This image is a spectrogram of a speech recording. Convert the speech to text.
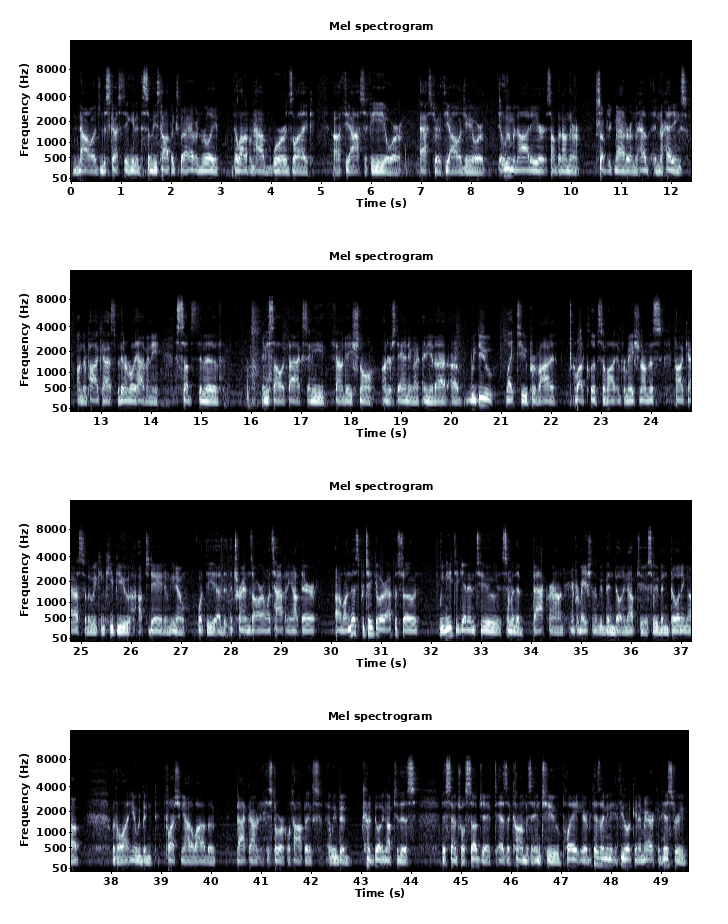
knowledge and discussing some of these topics, but I haven't really. A lot of them have words like uh, theosophy or astrotheology or Illuminati or something on their subject matter and their head in their headings on their podcast, but they don't really have any substantive, any solid facts, any foundational understanding on any of that. Uh, we do like to provide a lot of clips and a lot of information on this podcast so that we can keep you up to date and you know what the uh, the, the, trends are and what's happening out there. Um, on this particular episode, we need to get into some of the background information that we've been building up to. So we've been building up with a lot. You know, we've been fleshing out a lot of the background historical topics, and we've been kind of building up to this this central subject as it comes into play here. Because I mean, if you look at American history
